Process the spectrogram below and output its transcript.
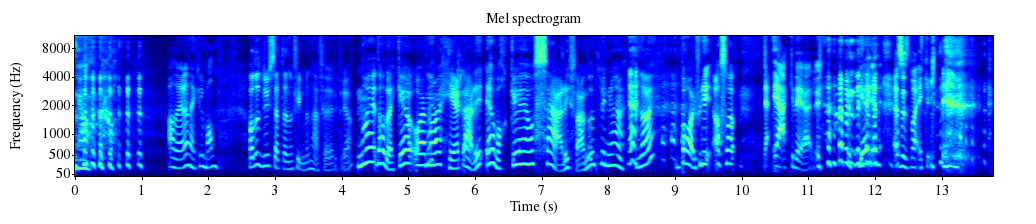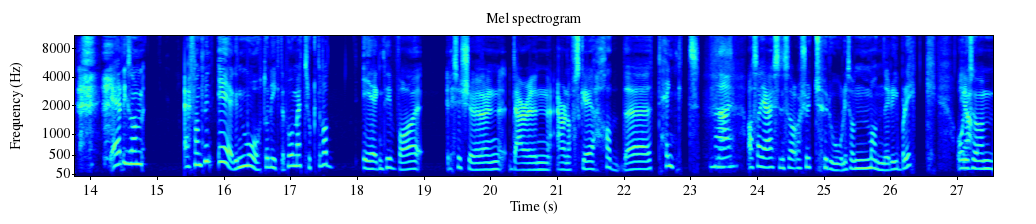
Ja. ja, det er en ekkel mann. Hadde du sett denne filmen her før, Priya? Nei, det hadde jeg ikke. Og jeg må være helt ærlig, jeg var ikke noe særlig fan av den filmen. Jeg. Nei? Bare fordi, altså Nei, jeg er ikke det, jeg heller. Jeg, jeg, jeg syns den var ekkel. jeg liksom Jeg fant min egen måte å like det på, men jeg tror ikke det var egentlig hva regissøren Darren Aronofsky hadde tenkt. Nei. Altså, jeg syns det var så utrolig sånn mannerlig blikk, og liksom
